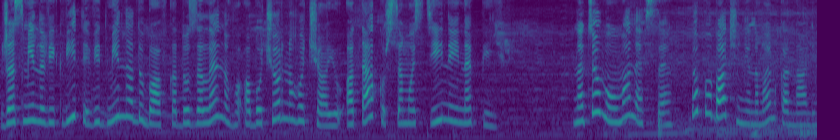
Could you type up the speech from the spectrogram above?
Жасмінові квіти відмінна добавка до зеленого або чорного чаю, а також самостійний напій. На цьому у мене все. До побачення на моєму каналі.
